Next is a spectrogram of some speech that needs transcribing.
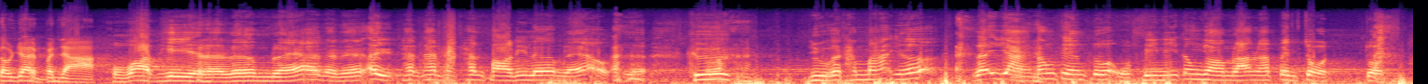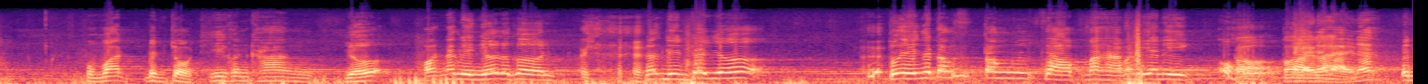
ต้องย่อยปัญญา ผมว่าพี่น่ะเริ่มแล้วแต่เนี้ยเอ้ยท่านท่านท่านปอนี่เริ่มแล้ว คืออยู่กับธรรมะเยอะ และอีกอย่างต้องเตรียมตัวโอ้ปีนี้ต้องยอมรับนะเป็นโจทย์โจทย์ ผมว่าเป็นโจทย์ที่ค่อนข้างเยอะ เพราะนักเรียนเยอะเหลือเกิน นักเรียนก็เยอะ ตัวเองก็ต้องต้องสอบมหาปรริญญาอีก โอ้โหก็ก็ไหวนะไล่ๆไหวนะ เป็น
